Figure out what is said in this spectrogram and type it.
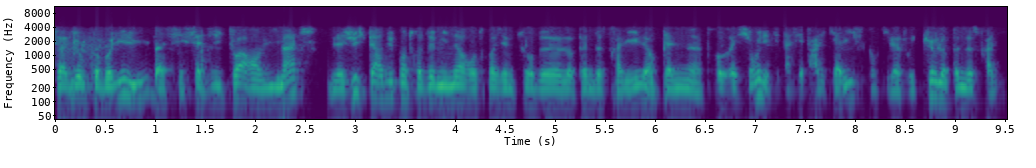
Flavio Koboli, lui, bah, c'est sept victoires en huit matchs. Il a juste perdu contre deux mineurs au troisième tour de l'Open d'Australie. Il est en pleine progression. Il était passé par les qualifs, donc il a joué que l'Open d'Australie.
